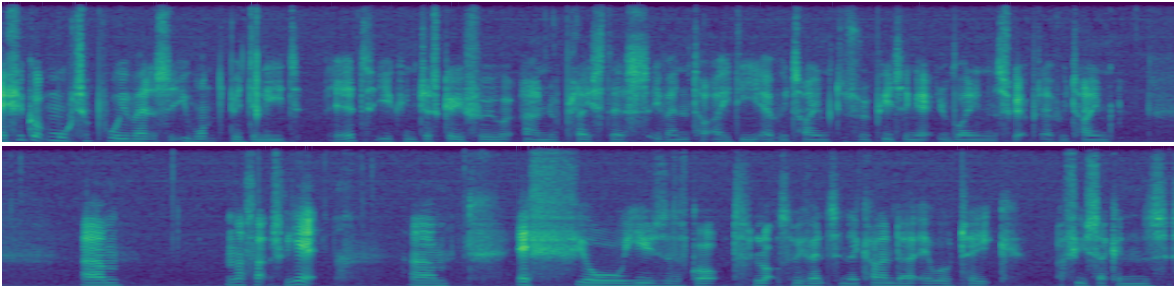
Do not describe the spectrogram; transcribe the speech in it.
If you've got multiple events that you want to be deleted, you can just go through and replace this event ID every time, just repeating it and running the script every time. Um, and that's actually it. Um, if your users have got lots of events in their calendar, it will take a few seconds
